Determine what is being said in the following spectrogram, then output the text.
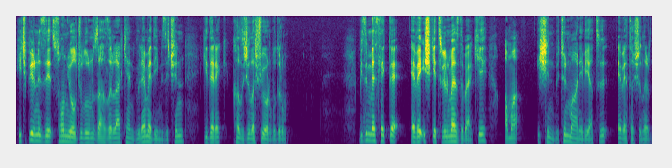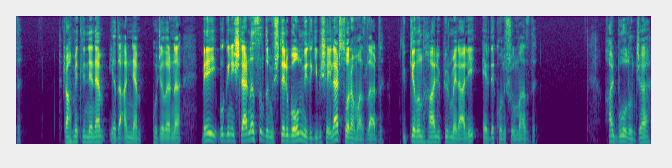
Hiçbirinizi son yolculuğunuza hazırlarken gülemediğimiz için giderek kalıcılaşıyor bu durum. Bizim meslekte eve iş getirilmezdi belki ama işin bütün maneviyatı eve taşınırdı. Rahmetli nenem ya da annem kocalarına "Bey bugün işler nasıldı, müşteri bol muydu?" gibi şeyler soramazlardı. Dükkanın hal pür melali evde konuşulmazdı. Hal bu olunca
